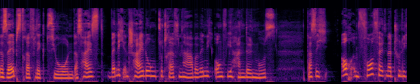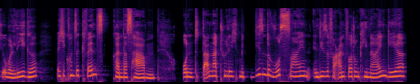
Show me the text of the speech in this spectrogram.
der Selbstreflexion. Das heißt, wenn ich Entscheidungen zu treffen habe, wenn ich irgendwie handeln muss, dass ich auch im Vorfeld natürlich überlege, welche Konsequenz kann das haben? Und dann natürlich mit diesem Bewusstsein in diese Verantwortung hineingehe.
